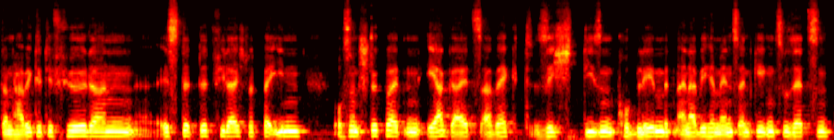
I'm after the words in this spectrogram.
dann habe ich das Gefühl, dann ist das, das vielleicht, was bei Ihnen auch so ein Stück weit ein Ehrgeiz erweckt, sich diesen Problemen mit einer Vehemenz entgegenzusetzen,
